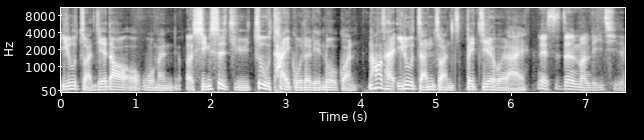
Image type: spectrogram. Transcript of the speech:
一路转接到哦我们呃刑事局驻泰国的联络官，然后才一路辗转被接回来。那也是真的蛮离奇的。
